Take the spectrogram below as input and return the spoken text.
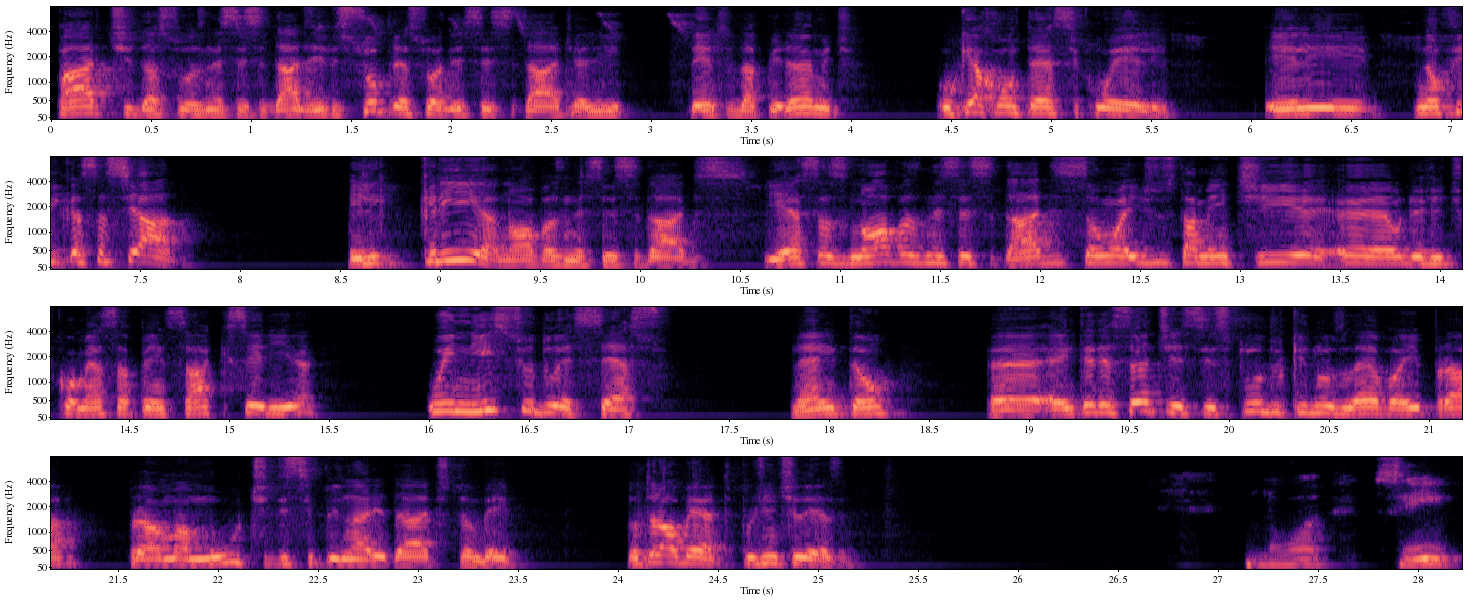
parte das suas necessidades, ele supre a sua necessidade ali dentro da pirâmide, o que acontece com ele? Ele não fica saciado. Ele cria novas necessidades. E essas novas necessidades são aí justamente é, onde a gente começa a pensar que seria o início do excesso. Né? Então, é, é interessante esse estudo que nos leva aí para uma multidisciplinaridade também. Doutor Alberto, por gentileza. Sim,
